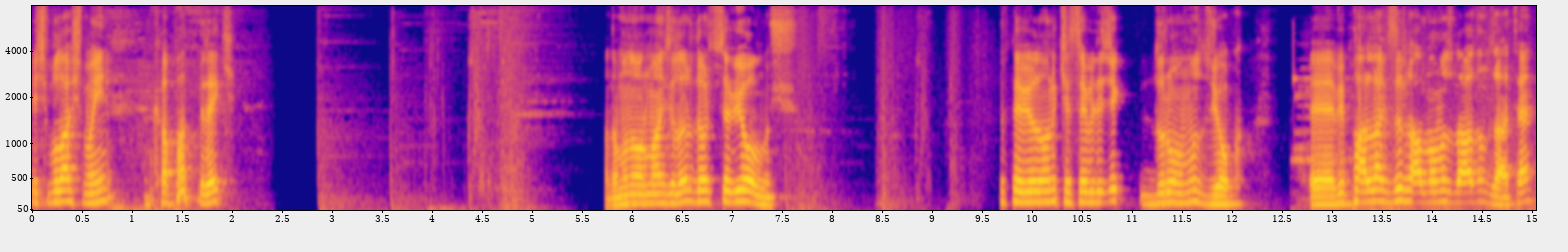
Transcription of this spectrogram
Hiç bulaşmayın. Kapat direkt. Adamın ormancıları 4 seviye olmuş. Bu seviyede onu kesebilecek durumumuz yok. Ee, bir parlak zırh almamız lazım zaten.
